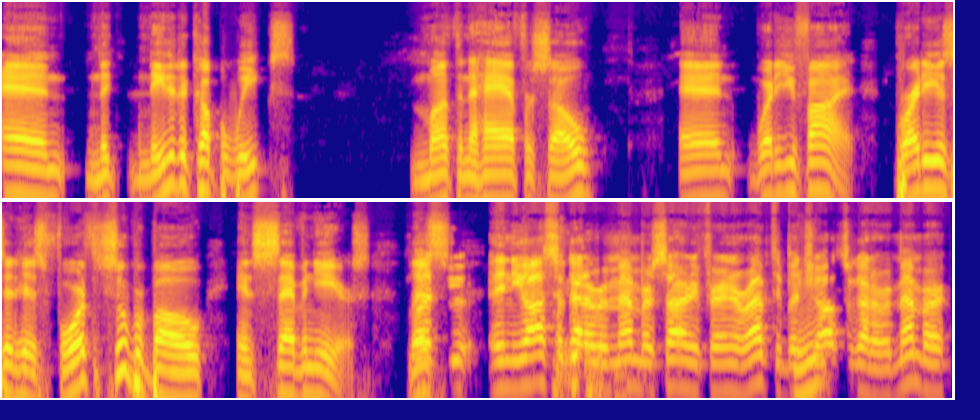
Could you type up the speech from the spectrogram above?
and ne- needed a couple weeks, month and a half or so. And what do you find? Brady is in his fourth Super Bowl in seven years. But Let's you, and you also got to remember. Sorry for interrupting, but you Mhm. also got to remember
